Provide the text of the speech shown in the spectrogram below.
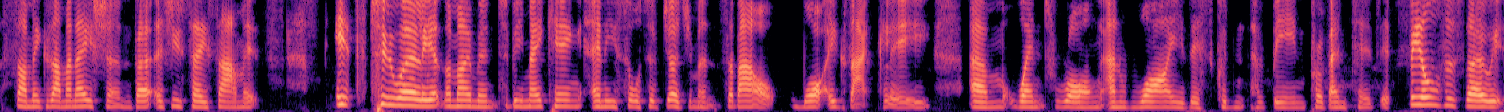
some examination. But as you say, Sam, it's it's too early at the moment to be making any sort of judgments about what exactly um, went wrong and why this couldn't have been prevented. It feels as though it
